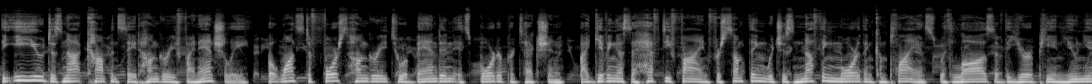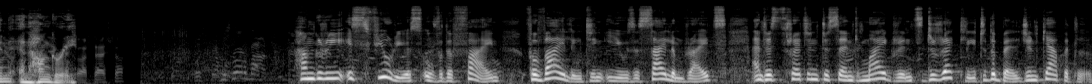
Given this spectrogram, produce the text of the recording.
The EU does not compensate Hungary financially, but wants to force Hungary to abandon its border protection by giving us a hefty fine for something which is nothing more than compliance with laws of the European Union and Hungary. Hungary is furious over the fine for violating EU's asylum rights and has threatened to send migrants directly to the Belgian capital.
